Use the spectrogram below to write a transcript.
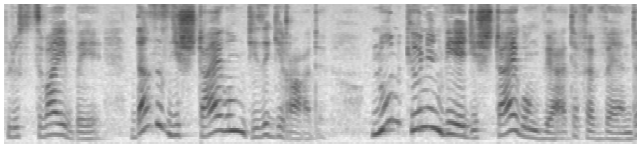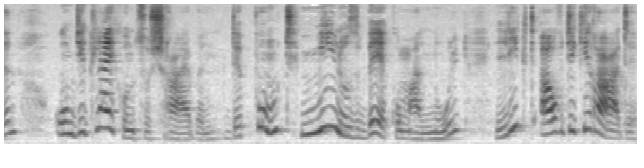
plus 2b. Das ist die Steigung dieser Gerade. Nun können wir die Steigungswerte verwenden, um die Gleichung zu schreiben. Der Punkt minus b,0 liegt auf die Gerade.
